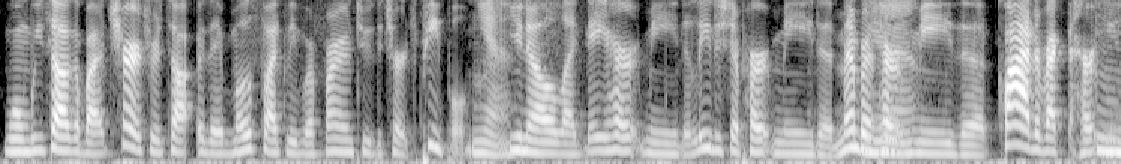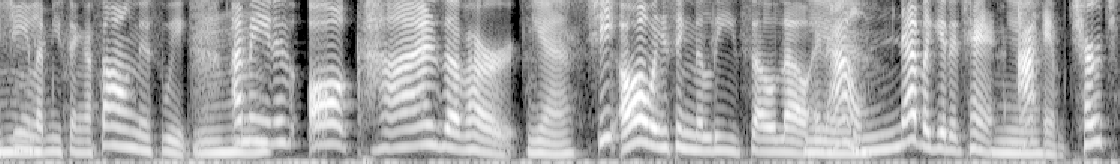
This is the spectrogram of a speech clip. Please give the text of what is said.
when we talk about church, we're talk, they're most likely referring to the church people. Yes. You know, like they hurt me, the leadership hurt me, the members Yeah. hurt me, the choir director hurt me. She didn't let me sing a song this week. I Mhm. mean, it's all kinds of hurt. yes. She always sing the lead solo, and Yeah. I'll never get a chance. Yeah. I am church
